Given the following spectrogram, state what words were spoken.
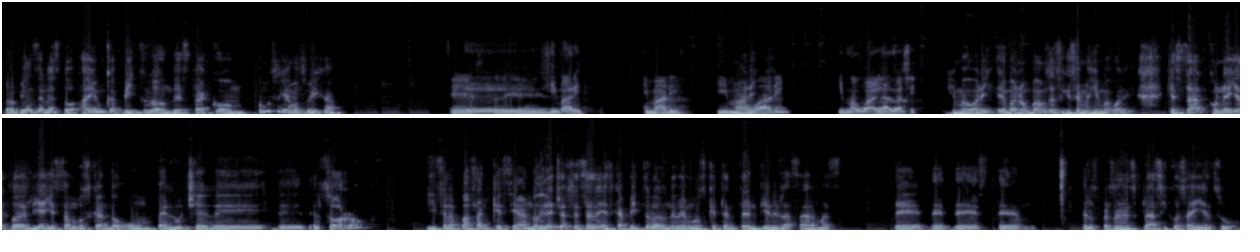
pero piensen esto. Hay un capítulo donde está con. ¿Cómo se llama su hija? Este, eh, Himari. Himari. Himawari. Himawari, algo así. Himawari, eh, bueno, vamos a decir que se llama Himawari, que está con ella todo el día y están buscando un peluche de, del zorro y se la pasan queseando. Y de hecho, ese es el capítulo donde vemos que Tenten tiene las armas de, de, este, de los personajes clásicos ahí en su,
